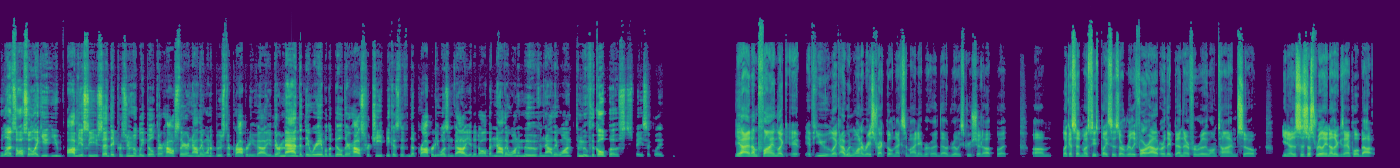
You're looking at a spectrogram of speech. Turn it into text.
Well, it's also like you you obviously you said they presumably built their house there and now they want to boost their property value. They're mad that they were able to build their house for cheap because the, the property wasn't valued at all, but now they want to move and now they want to move the goalposts basically. Yeah, and I'm fine like if, if you like I wouldn't want a racetrack built next to my neighborhood. That would really screw shit up, but um like I said most of these places are really far out or they've been there for a really long time. So, you know, this is just really another example about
